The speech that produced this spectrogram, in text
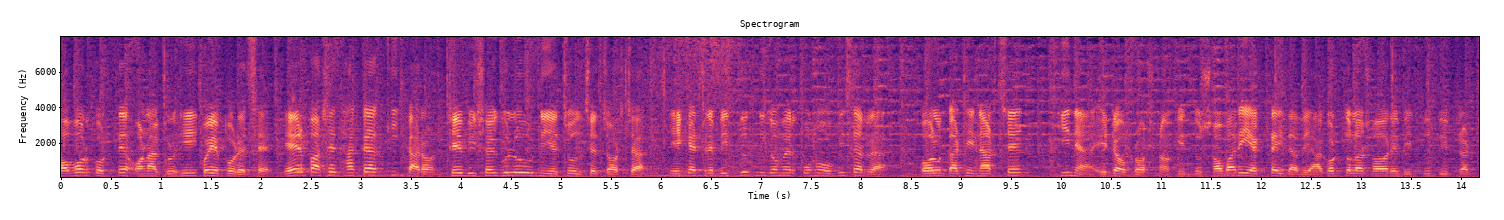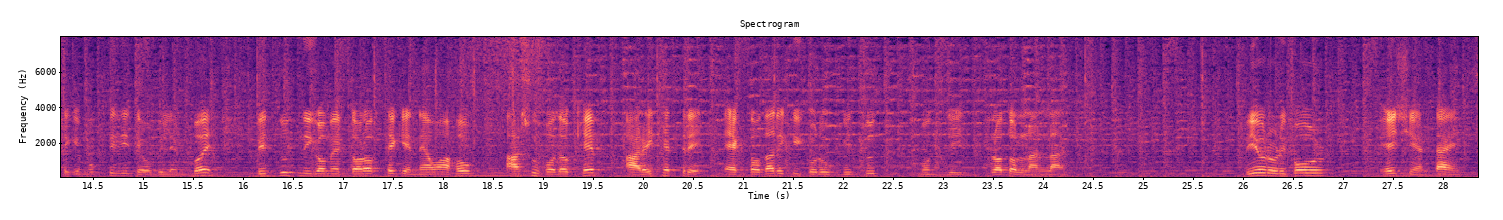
খবর করতে অনাগ্রহী হয়ে পড়েছে। এর পাশে থাকা কি কারণ? সে বিষয়গুলো নিয়ে চলছে চর্চা। এক্ষেত্রে বিদ্যুৎ নিগমের কোনো অফিসাররা কলকাঠি নাড়ছে কিনা এটাও প্রশ্ন। কিন্তু সবারই একটাই দাবি, আগরতলা শহরে বিদ্যুৎ বিভ্রাট থেকে মুক্তি দিতে অবিলম্বে বিদ্যুৎ নিগমের তরফ থেকে নেওয়া হোক আশু পদক্ষেপ। আর এই ক্ষেত্রে এক তদারকি করুক বিদ্যুৎ মন্ত্রী Ratan Lal bureau report, Asian Times.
